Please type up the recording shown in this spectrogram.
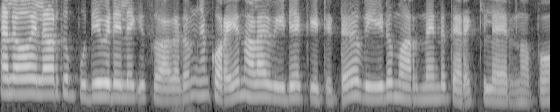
ഹലോ എല്ലാവർക്കും പുതിയ വീഡിയോയിലേക്ക് സ്വാഗതം. ഞാൻ കുറേ നാളായി വീഡിയോ ഒക്കെ ഇട്ടിട്ട് വീട് മാറുന്നതിന്റെ തിരക്കിലായിരുന്നു. അപ്പോൾ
